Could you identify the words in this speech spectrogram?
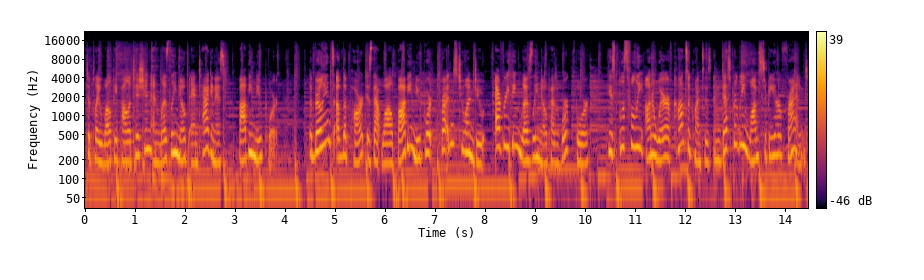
to play wealthy politician and Leslie Knope antagonist Bobby Newport. The brilliance of the part is that while Bobby Newport threatens to undo everything Leslie Knope has worked for, he is blissfully unaware of consequences and desperately wants to be her friend,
